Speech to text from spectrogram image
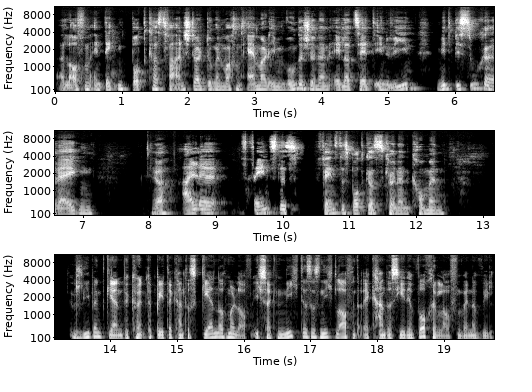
äh, laufen entdecken Podcast-Veranstaltungen machen. Einmal im wunderschönen LAZ in Wien mit Besucherreigen. Ja, alle Fans des Fans des Podcasts können kommen. Liebend gern. Wir können, der Peter kann das gern nochmal laufen. Ich sage nicht, dass es nicht laufen darf. Er kann das jede Woche laufen, wenn er will.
